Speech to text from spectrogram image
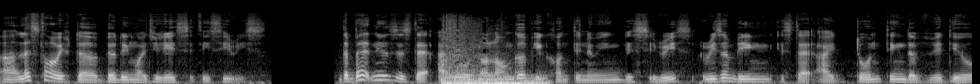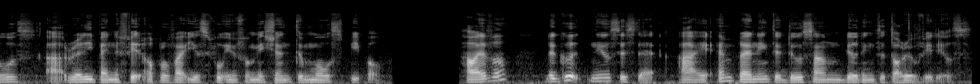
Uh, let's start with the building YGJ city series. The bad news is that I will no longer be continuing this series, reason being is that I don't think the videos uh, really benefit or provide useful information to most people. However, the good news is that I am planning to do some building tutorial videos.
